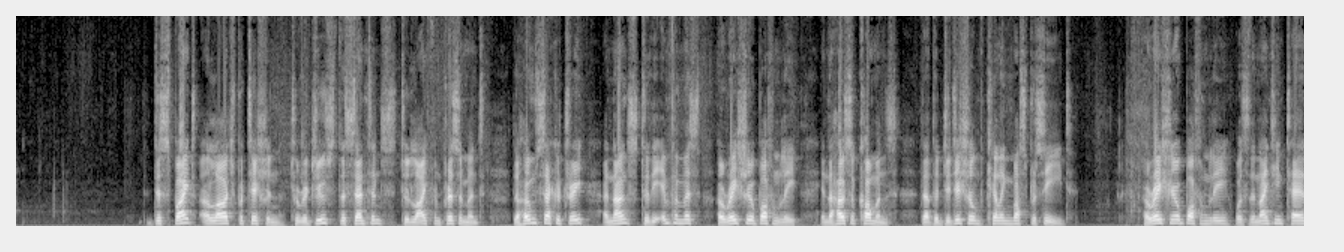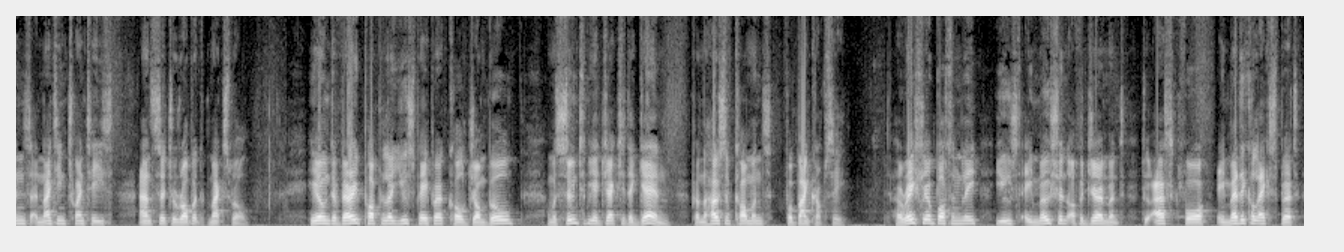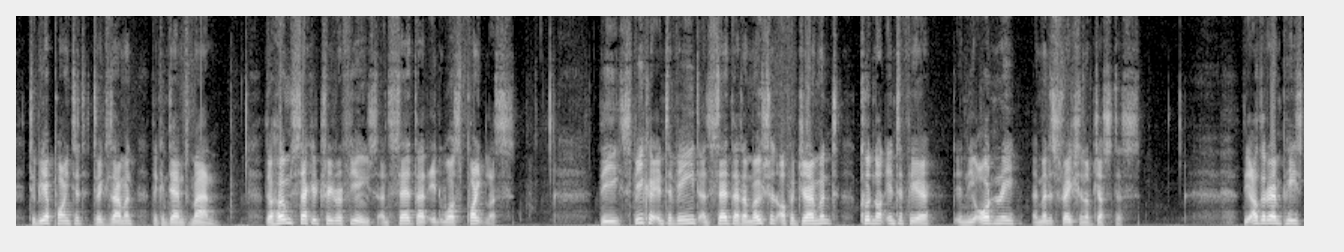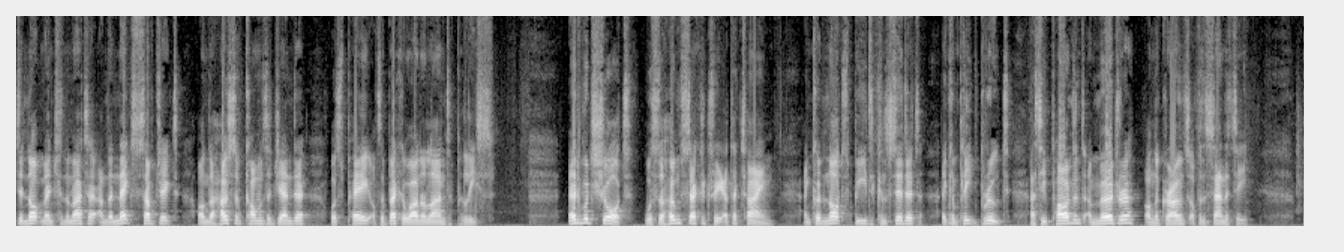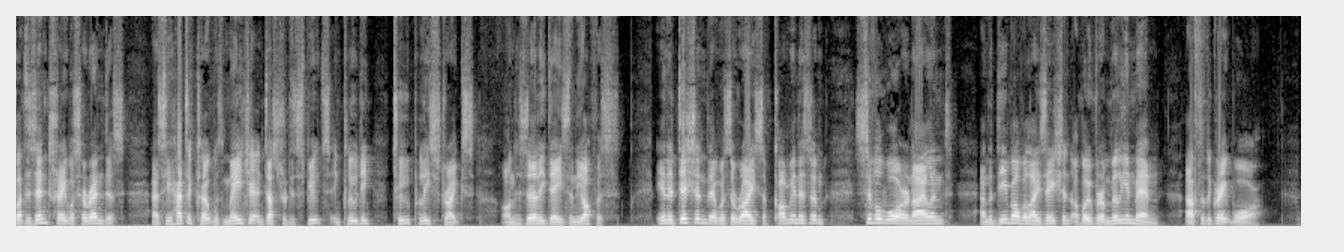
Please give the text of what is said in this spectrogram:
Despite a large petition to reduce the sentence to life imprisonment, the Home Secretary announced to the infamous Horatio Bottomley in the House of Commons that the judicial killing must proceed. Horatio Bottomley was the 1910s and 1920s answer to Robert Maxwell. He owned a very popular newspaper called John Bull and was soon to be ejected again from the House of Commons for bankruptcy. Horatio Bottomley used a motion of adjournment to ask for a medical expert to be appointed to examine the condemned man. The Home Secretary refused and said that it was pointless. The Speaker intervened and said that a motion of adjournment could not interfere in the ordinary administration of justice. The other MPs did not mention the matter, and the next subject on the House of Commons agenda was pay of the Bechuanaland police. Edward Shortt was the Home Secretary at the time and could not be considered a complete brute as he pardoned a murderer on the grounds of insanity. But his entree was horrendous as he had to cope with major industrial disputes, including two police strikes on his early days in the office. In addition, there was the rise of communism, civil war in Ireland, and the demobilization of over a million men after the Great War.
